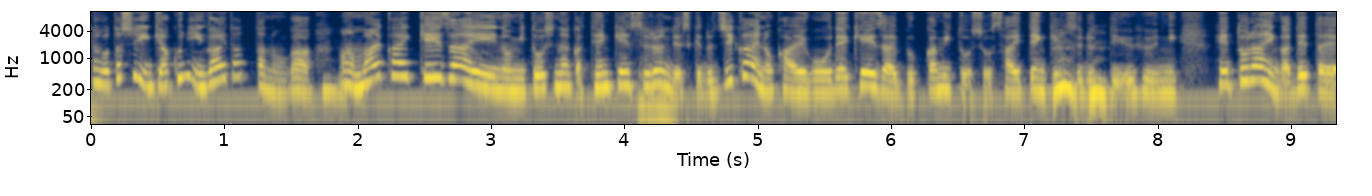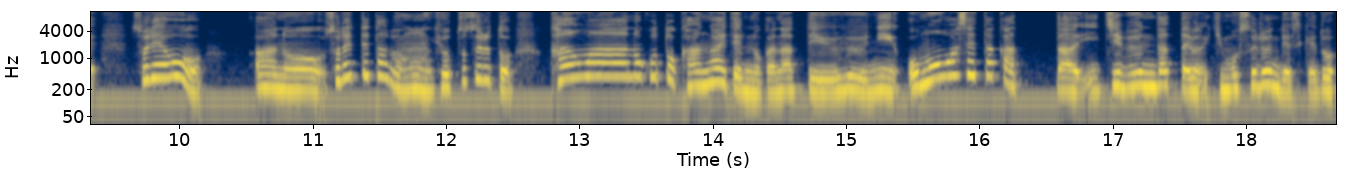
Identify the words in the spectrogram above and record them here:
私、逆に意外だったのが、うん、まあ、毎回経済の見通しなんか点検するんですけど、次回の会合で経済物価見通しを再点検するっていうふうに、ヘッドラインが出て、それをあの、それって多分、ひょっとすると、緩和のことを考えてるのかなっていうふうに思わせたかった一文だったような気もするんですけど、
